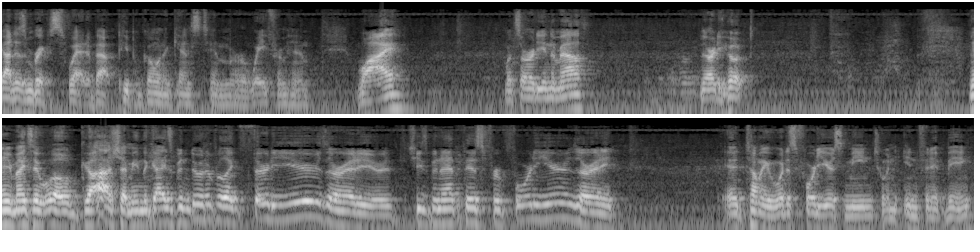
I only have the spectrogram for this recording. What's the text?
God doesn't break a sweat about people going against Him or away from Him. Why? What's already in their mouth? They're already hooked. Now you might say, well, gosh, I mean, the guy's been doing it for like 30 years already, or she's been at this for 40 years already. Uh, tell me, what does 40 years mean to an infinite being?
